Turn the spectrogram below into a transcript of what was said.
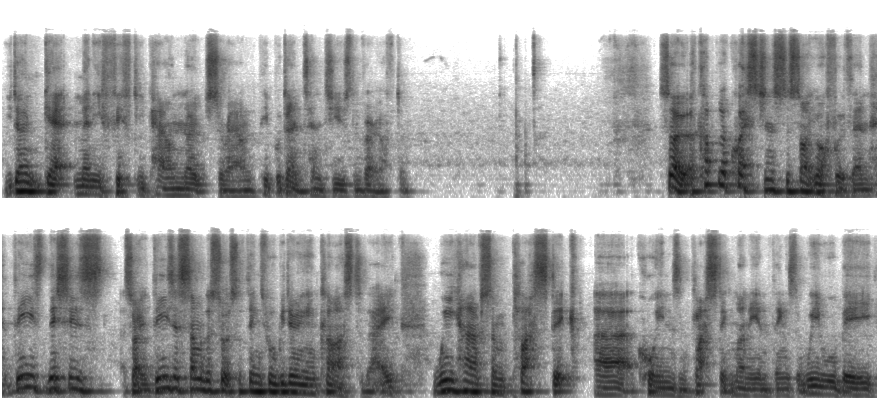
You don't get many 50 pound notes around. People don't tend to use them very often. So a couple of questions to start you off with then. These, this is, sorry, these are some of the sorts of things we'll be doing in class today. We have some plastic uh, coins and plastic money and things that we will be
